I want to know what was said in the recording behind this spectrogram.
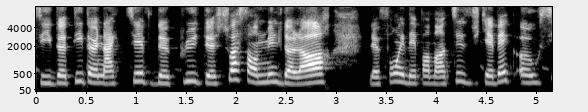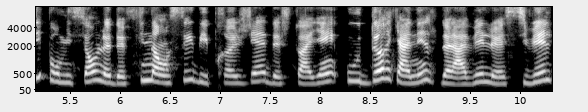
C'est doté d'un actif de plus de 60 000 Le Fonds indépendantiste du Québec a aussi pour mission de financer des projets de citoyens ou d'organismes de la ville civile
